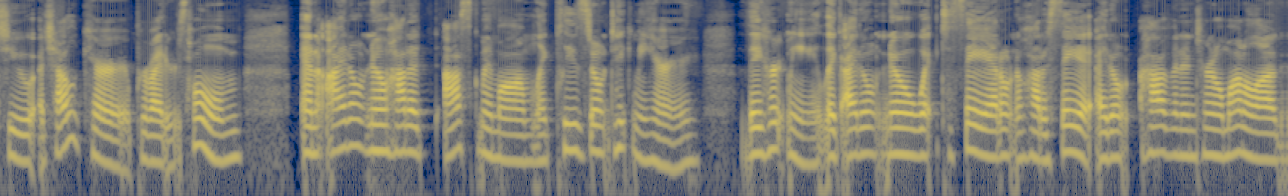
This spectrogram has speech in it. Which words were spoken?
to a child care provider's home and i don't know how to ask my mom like please don't take me here they hurt me. Like, I don't know what to say. I don't know how to say it. I don't have an internal monologue.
